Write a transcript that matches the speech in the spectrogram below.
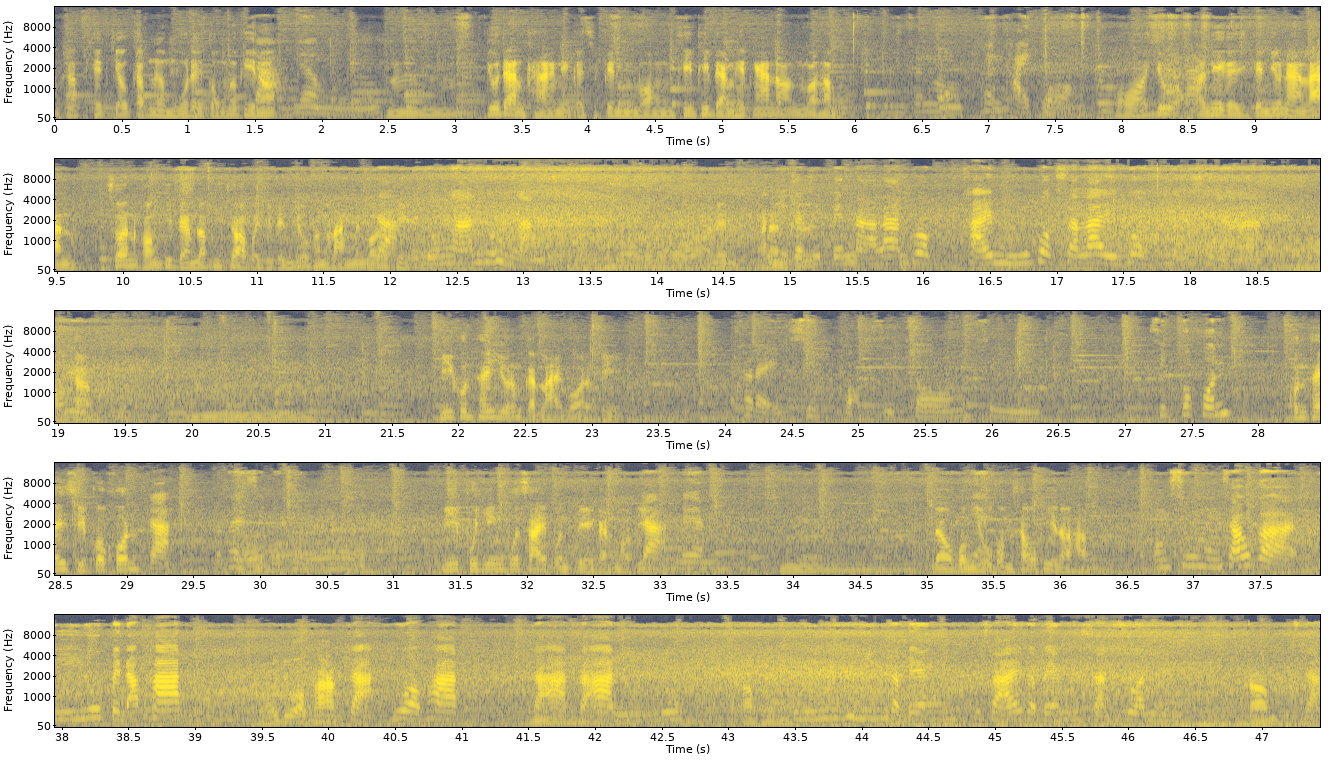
ครับเฮ็ดเกี่ยวกับเนื้อหมูโดยตรงเนาะพี่จ้ะเนาะเนื้อหมูอืมอยู่ด้านข้างนี่ก็สิเป็นวองที่พี่แบมเฮ็ดงานเนาะบ่ครับ เพื่อนมองเพื่อนขายของอ๋ออยู่อันนี้ก็สิเป็นอยู่หน้าร้าน ส่วนของพี่แบมรับผิดชอบก็สิเป็นอยู่ข้างหลังเป็นบ่คจ้ะรับพี่เป็นโรงงานอยู่ข้างหลัง โอ้อันนั้นอัอันนนั้นนี้ก็คือจะเป็นหนาร้านพวกขายหมูพวกสไลด์พวกหมูสินะอ๋อครับอืมมีคนไทยอยู่น้ำกันหลายบ่ล่ะพี่ เท่าไหร่สิบบอกสิบสองสี่สิบกว่าคนคนไทย10กว่าคนจ้ะก็ไทยสิบกว่าคนโอ้มีผู้หญิงผู้ชายปนเปกันบ่พี่จ้ะแมนอืมแล้วบ่อยู่บ่งเซาพี่เหรอครับ มองสู้มองเช้าก็ดีอยู่เป็นอาพาธโอ้อยู่อพาร์ตจ้ะอยู่อาพาธสะอาดสะอาดดีอยู่ครับผมผู้หญิงผู้หญิงกับแบงผู้ชายกับแบงสัดส่วนดีครับจ้ะ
